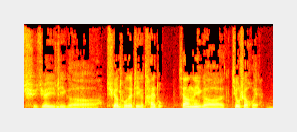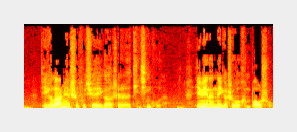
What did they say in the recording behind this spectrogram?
取决于这个学徒的这个态度。像那个旧社会。这个拉面师傅学一个是挺辛苦的，因为呢那个时候很保守，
